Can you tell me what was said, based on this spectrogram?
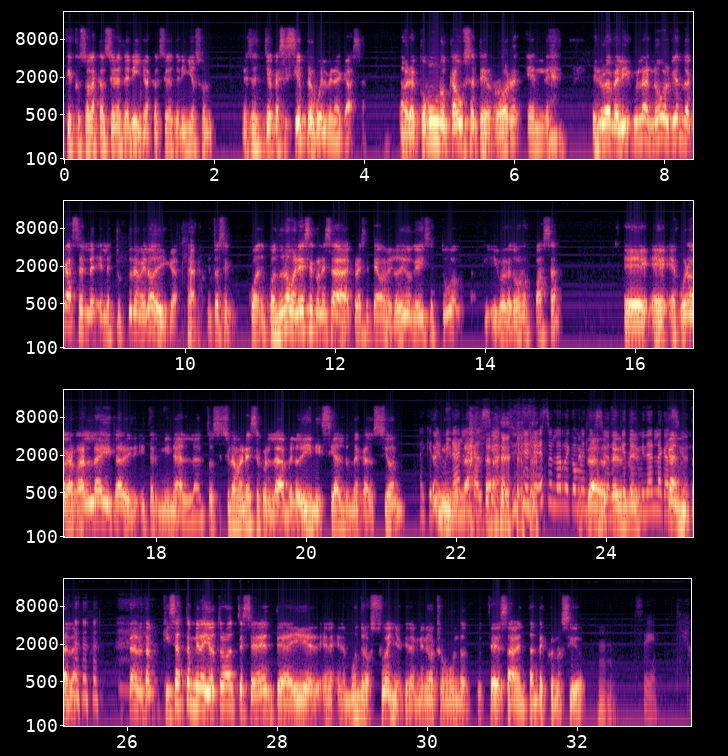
que son las canciones de niños. Las canciones de niños son, en ese sentido, casi siempre vuelven a casa. Ahora, ¿cómo uno causa terror en, en una película no volviendo a casa en la, estructura melódica? Claro. Entonces, cuando, uno amanece con, esa, con ese tema melódico que dices tú, igual que a todos nos pasa, eh, eh, es bueno agarrarla y, claro, y, terminarla. Entonces, si uno amanece con la melodía inicial de una canción, hay que terminar la canción. Esa es la recomendación, hay que terminar la canción. Cántala. Claro, quizás también hay otro antecedente ahí en, el mundo de los sueños, que también es otro mundo que ustedes saben, tan desconocido. Mm. Sí.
